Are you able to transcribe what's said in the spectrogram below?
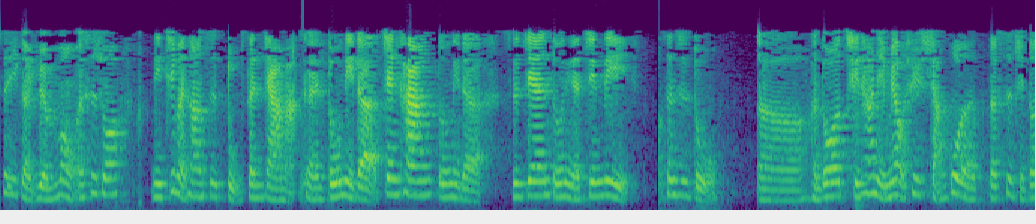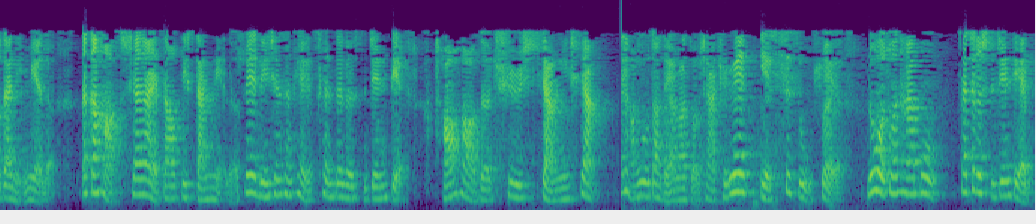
是一个圆梦，而是说你基本上是赌身家嘛，可能赌你的健康，赌你的时间，赌你的精力，甚至赌呃很多其他你没有去想过的的事情都在里面的。那刚好现在也到第三年了，所以林先生可以趁这个时间点，好好的去想一下。这条路到底要不要走下去？因为也四十五岁了，如果说他不在这个时间点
